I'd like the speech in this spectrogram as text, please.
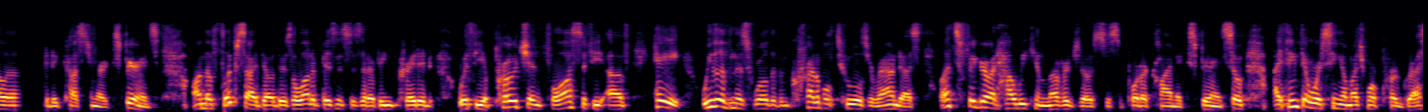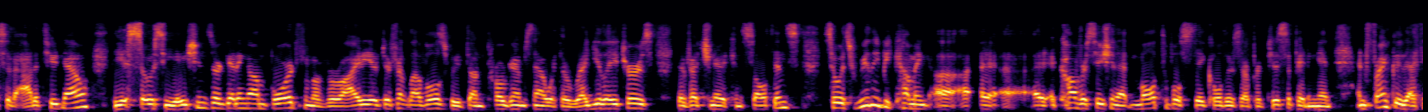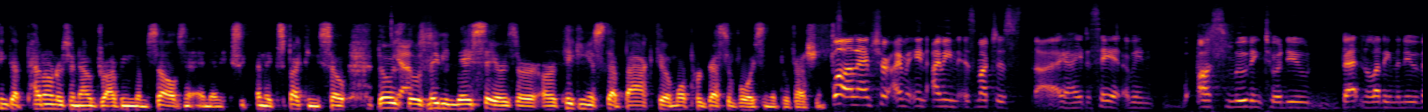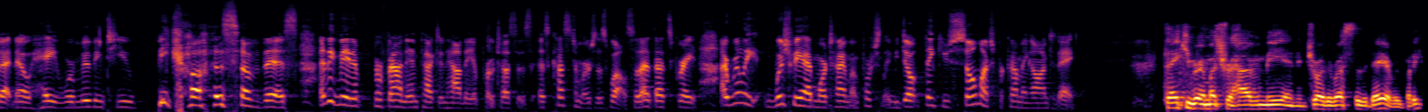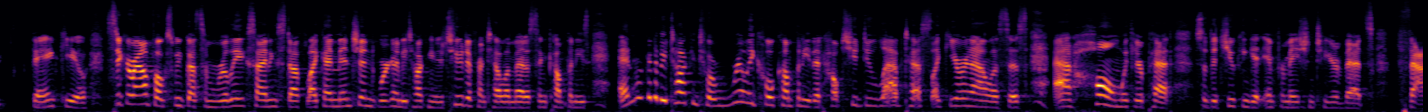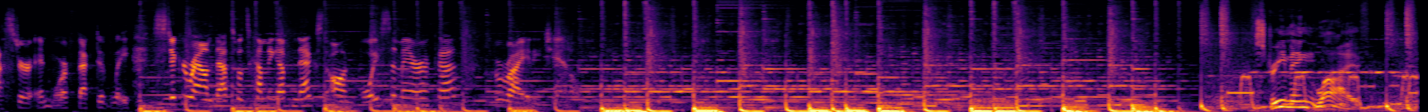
customer experience. On the flip side, though, there's a lot of businesses that are being created with the approach and philosophy of, hey, we live in this world of incredible tools around us. Let's figure out how we can leverage those to support our client experience. So I think that we're seeing a much more progressive attitude now. The associations are getting on board from a variety of different levels. We've done programs now with the regulators, the veterinary consultants. So it's really becoming a, a, a conversation that multiple stakeholders are participating in. And frankly, I think that pet owners are now driving themselves and, and, and expecting. So those yeah. those maybe naysayers are, are taking a step back to a more progressive voice in the profession. Well, and I'm sure. I mean, I mean, as much as I, I hate to say it, I mean, us moving to a new vet and letting the new vet know, hey, we're moving to you because of this, I think made a profound impact in how they approach us as, as customers as well. So that that's great. I really wish we had more time. Unfortunately, we don't. Thank you so much for coming on today. Thank you very much for having me, and enjoy the rest of the day, everybody. Thank you. Stick around, folks. We've got some really exciting stuff. Like I mentioned, we're going to be talking to two different telemedicine companies, and we're going to be talking to a really cool company that helps you do lab tests like urinalysis at home with your pet so that you can get information to your vets faster and more effectively. Stick around. That's what's coming up next on Voice America Variety Channel. Streaming live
